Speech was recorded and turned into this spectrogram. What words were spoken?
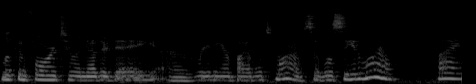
looking forward to another day of reading our Bible tomorrow. So we'll see you tomorrow. Bye.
